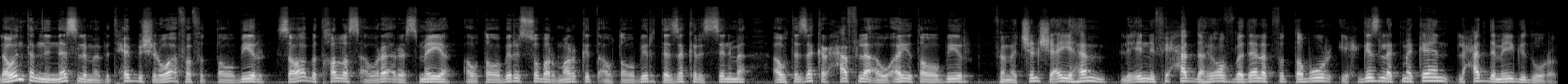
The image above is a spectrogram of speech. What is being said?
لو أنت من الناس اللي ما بتحبش الوقفة في الطوابير سواء بتخلص أوراق رسمية أو طوابير السوبر ماركت أو طوابير تذاكر السينما أو تذاكر حفلة أو أي طوابير فما تشيلش أي هم لأن في حد هيقف بدالك في الطابور يحجز لك مكان لحد ما يجي دورك.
